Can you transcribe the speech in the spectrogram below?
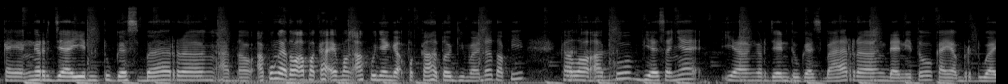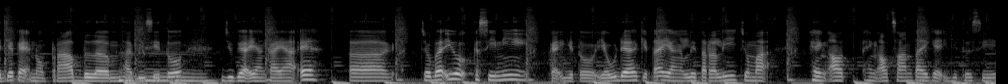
kayak ngerjain tugas bareng atau aku nggak tahu apakah emang akunya nggak peka atau gimana tapi kalau uh -huh. aku biasanya ya ngerjain tugas bareng dan itu kayak berdua aja kayak no problem habis -huh. itu juga yang kayak eh uh, coba yuk ke sini kayak gitu ya udah kita yang literally cuma hangout hangout santai kayak gitu sih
